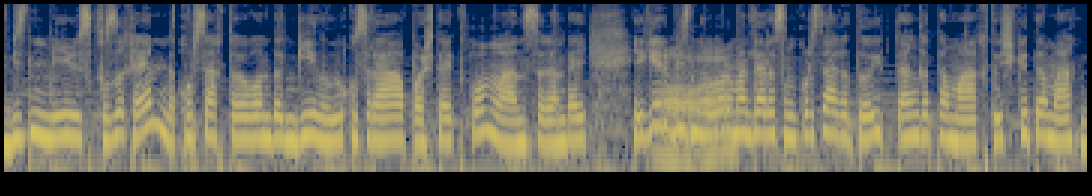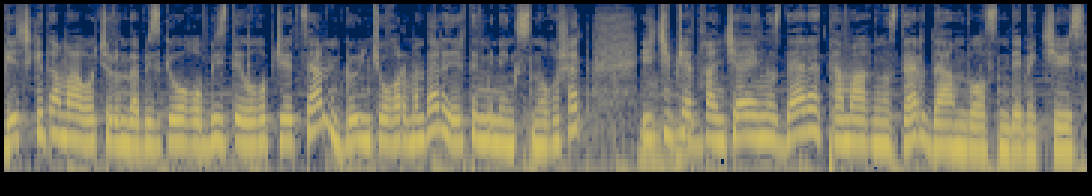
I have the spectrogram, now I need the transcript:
биздин мээбиз кызык э курсак тойгондон кийин уйкусураап баштайт го анысы кандай. Эгер биздин угармандарыбыздын курсагы тоюп таңкы тамак түшкү тамак кечки тамак учурунда бизге бизди угуп жатса көбүнчө угармандар эртең мененкисин угушат. Ичип жаткан чайыңыздар тамагыңыздар даамдуу болсун демекчибиз.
